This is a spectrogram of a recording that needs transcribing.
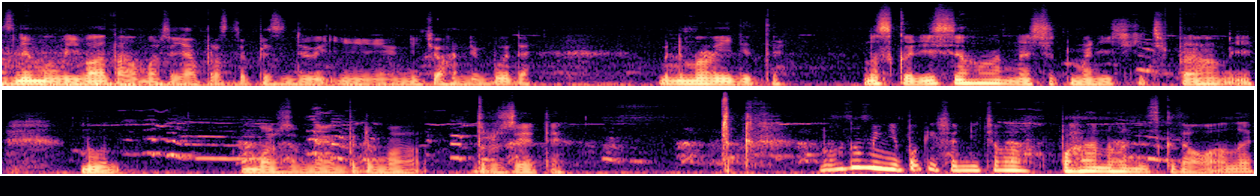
з ними воювати, а може я просто пиздю і нічого не буде. Будемо видіти. Ну, скорішого, насчет Марічки Чепегової, ну, може ми будемо дружити. Ну, вона мені поки що нічого поганого не сказала, але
